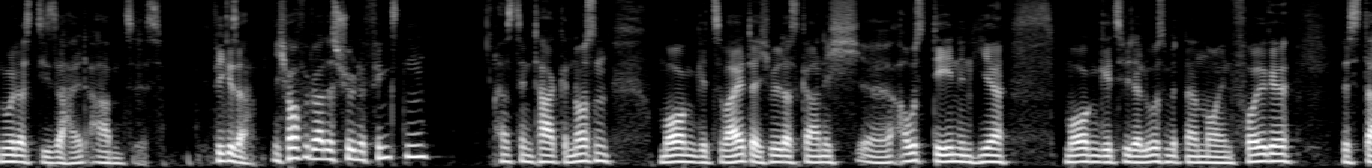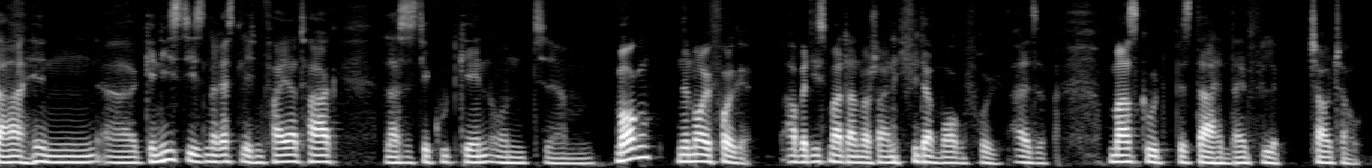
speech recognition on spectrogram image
nur dass diese halt abends ist. Wie gesagt, ich hoffe, du hattest schöne Pfingsten hast den Tag genossen. Morgen geht's weiter. Ich will das gar nicht äh, ausdehnen hier. Morgen geht's wieder los mit einer neuen Folge. Bis dahin äh, genieß diesen restlichen Feiertag, lass es dir gut gehen und ähm, morgen eine neue Folge. Aber diesmal dann wahrscheinlich wieder morgen früh. Also, mach's gut. Bis dahin, dein Philipp. Ciao, ciao.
